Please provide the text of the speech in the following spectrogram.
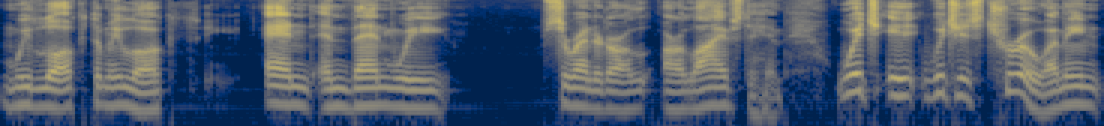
We looked and we looked and and then we surrendered our our lives to him, which is, which is true. I mean,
